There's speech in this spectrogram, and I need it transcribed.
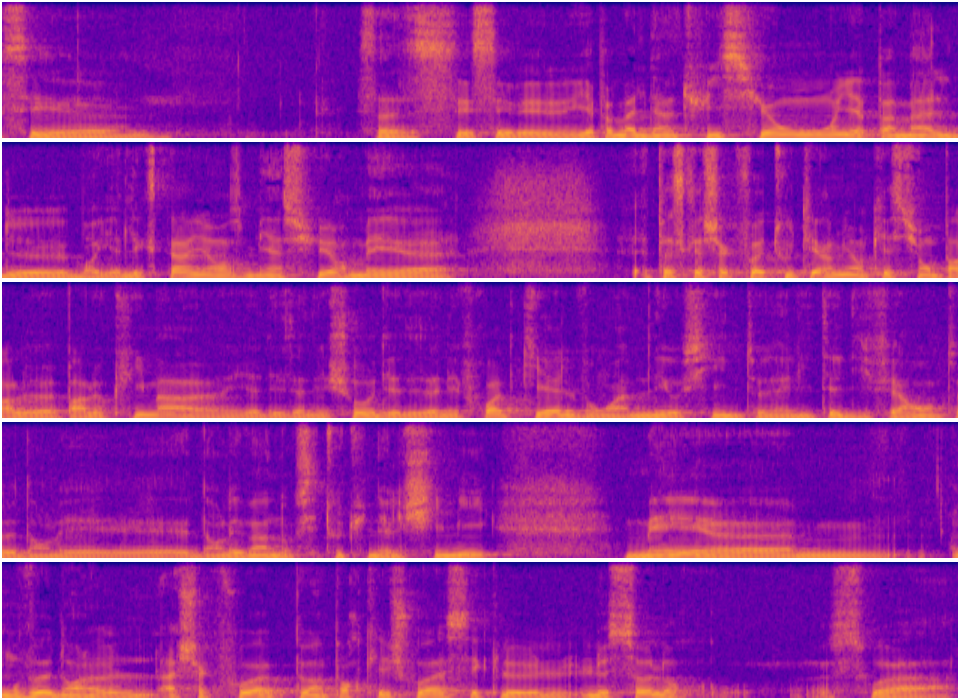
c'est, euh, il y a pas mal d'intuition, il y a pas mal de, bon, il y a de l'expérience bien sûr, mais euh, parce qu'à chaque fois tout est remis en question par le par le climat. Il y a des années chaudes, il y a des années froides qui elles vont amener aussi une tonalité différente dans les dans les vins. Donc c'est toute une alchimie. Mais euh, on veut dans à chaque fois, peu importe les choix, c'est que le, le sol soit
